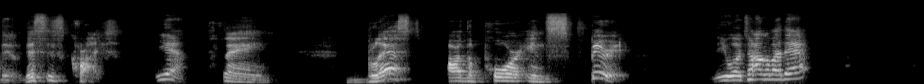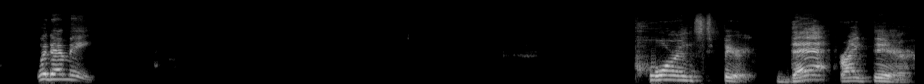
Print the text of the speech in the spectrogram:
them. This is Christ yeah. saying, Blessed are the poor in spirit. You want to talk about that? What that mean? poor in spirit. That right there,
